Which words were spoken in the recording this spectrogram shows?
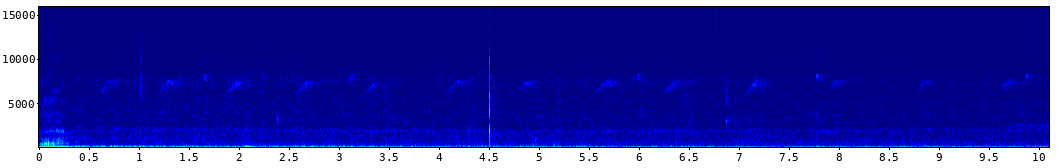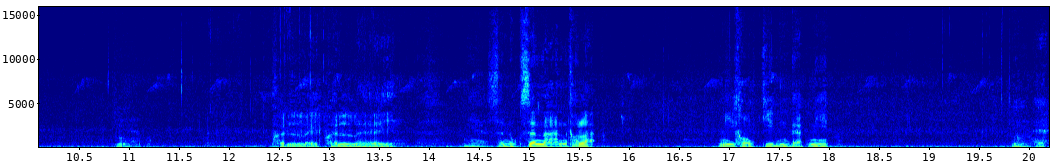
เนี่เพลินเลยเพลินเลยเนี่ยสนุกสนานเขาละมีของกินแบบนี้อืมฮะ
